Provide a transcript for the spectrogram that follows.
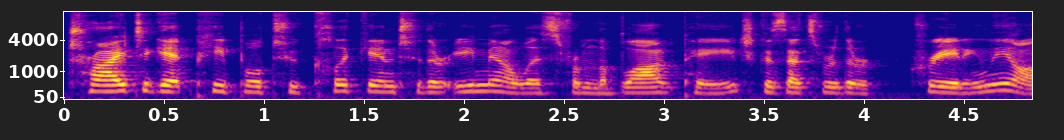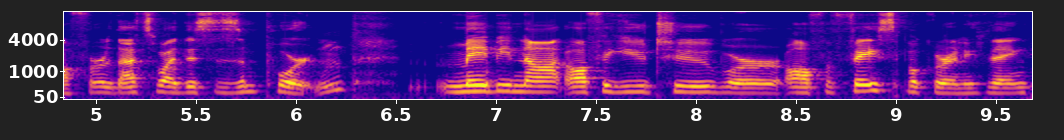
try to get people to click into their email list from the blog page because that's where they're creating the offer. That's why this is important. Maybe not off of YouTube or off of Facebook or anything.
